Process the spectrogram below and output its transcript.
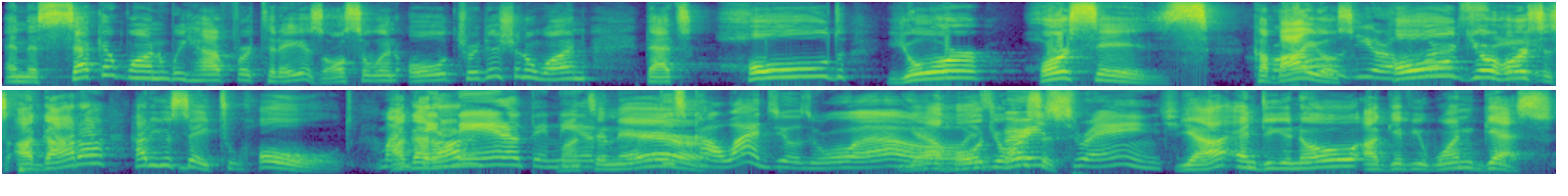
And the second one we have for today is also an old traditional one that's hold your horses. Caballos, your hold your horses. horses. Agara, how do you say to hold? Mantener o tener Mantener. tus caballos. Wow. Yeah, hold it's your very horses. strange. Yeah, and do you know? I'll give you one guess.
